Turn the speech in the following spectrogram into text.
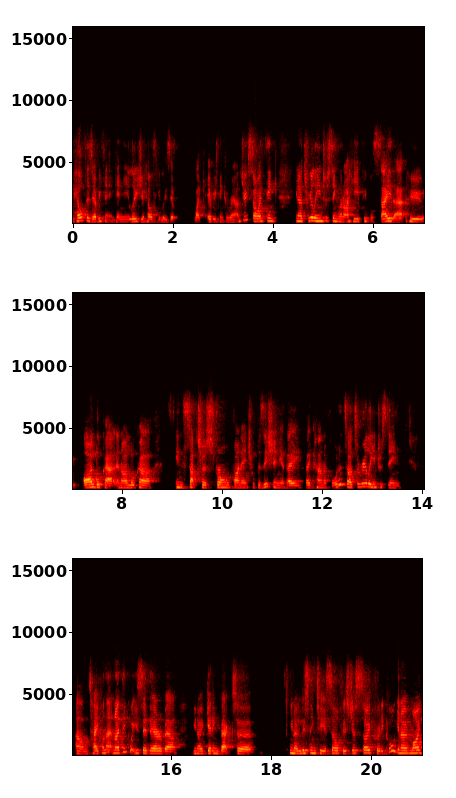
health is everything. And you lose your health you lose it, like everything around you. So i think you know it's really interesting when i hear people say that who i look at and i look at in such a strong financial position yet they they can't afford it. So it's a really interesting um, take on that. And i think what you said there about you know getting back to you know listening to yourself is just so critical. You know my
